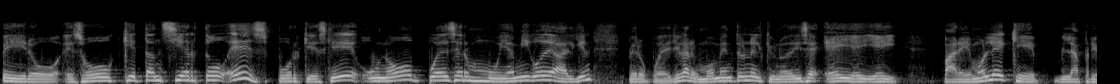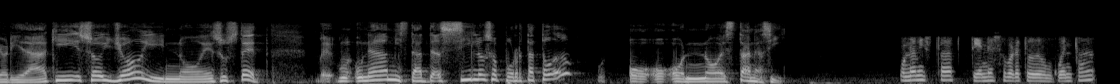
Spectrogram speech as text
Pero eso qué tan cierto es, porque es que uno puede ser muy amigo de alguien, pero puede llegar un momento en el que uno dice, hey, hey, hey, parémosle que la prioridad aquí soy yo y no es usted. ¿Una amistad sí lo soporta todo o, no es tan así? Una amistad tiene sobre todo en cuenta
